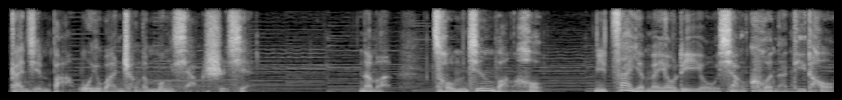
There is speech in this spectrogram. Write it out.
赶紧把未完成的梦想实现。那么，从今往后，你再也没有理由向困难低头，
